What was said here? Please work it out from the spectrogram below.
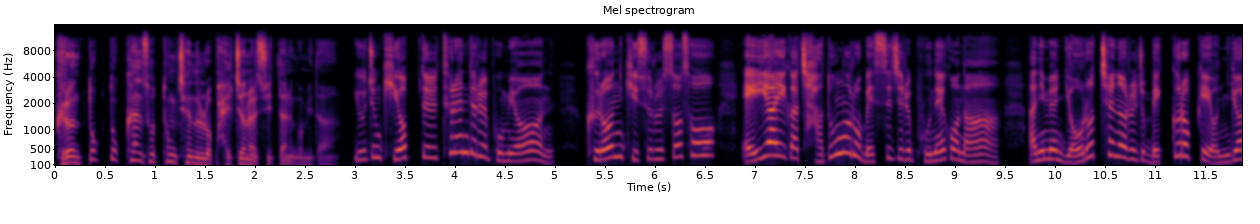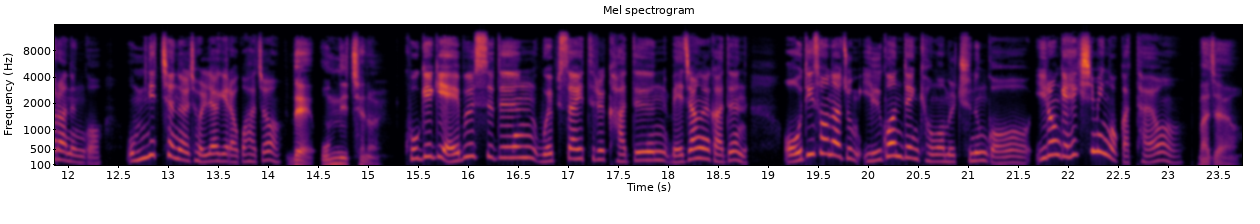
그런 똑똑한 소통 채널로 발전할 수 있다는 겁니다. 요즘 기업들 트렌드를 보면 그런 기술을 써서 AI가 자동으로 메시지를 보내거나 아니면 여러 채널을 좀 매끄럽게 연결하는 거, 옴니채널 전략이라고 하죠. 네, 옴니 채널. 고객이 앱을 쓰든 웹사이트를 가든 매장을 가든 어디서나 좀 일관된 경험을 주는 거, 이런 게 핵심인 것 같아요. 맞아요.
